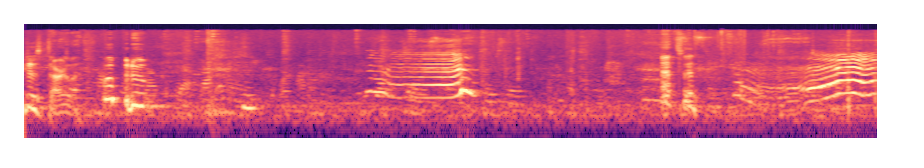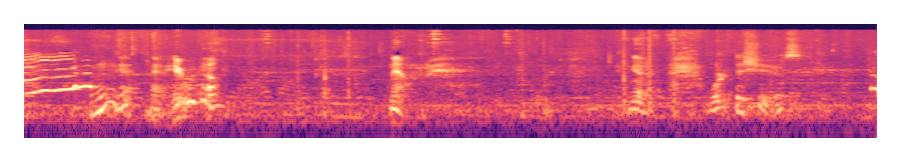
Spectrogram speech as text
You're just darling. Whoop-a-doop. That's it. Okay, now here we go. Now, you gotta work the shoes. Here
